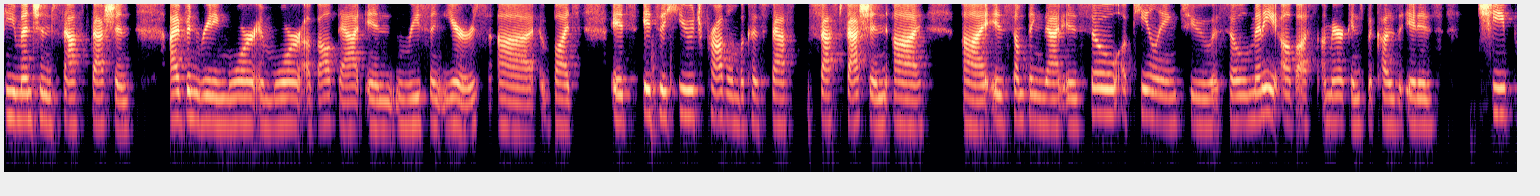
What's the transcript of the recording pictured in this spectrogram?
You mentioned fast fashion. I've been reading more and more about that in recent years, uh, but it's it's a huge problem because fast fast fashion uh, uh, is something that is so appealing to so many of us Americans because it is cheap,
